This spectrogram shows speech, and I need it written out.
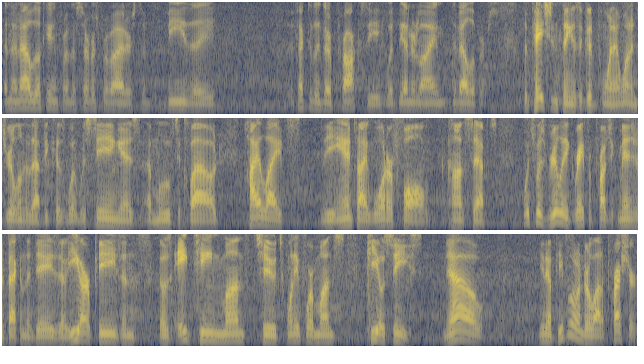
and they're now looking for the service providers to be the effectively their proxy with the underlying developers. The patient thing is a good point. I want to drill into that because what we're seeing is a move to cloud highlights the anti-waterfall concept, which was really great for project management back in the days of ERPs and those 18 month to 24 months POCs. Now, you know, people are under a lot of pressure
